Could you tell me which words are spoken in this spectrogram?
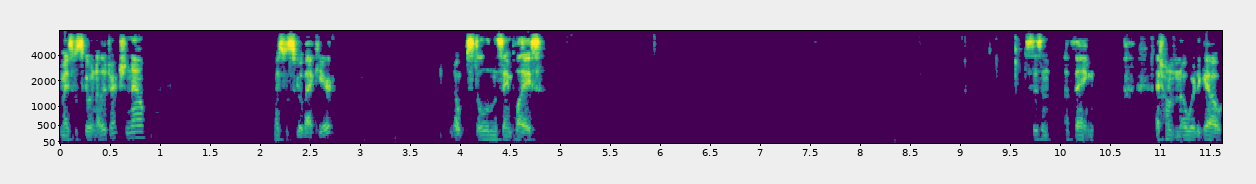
Am I supposed to go another direction now? Am I supposed to go back here? Nope, still in the same place. This isn't a thing. I don't know where to go.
